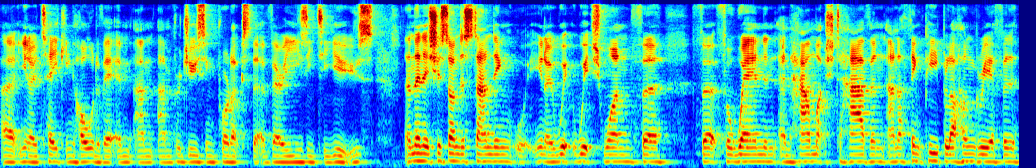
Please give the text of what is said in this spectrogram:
uh, you know taking hold of it and, and, and producing products that are very easy to use. And then it's just understanding you know which, which one for for, for when and, and how much to have. And, and I think people are hungrier for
